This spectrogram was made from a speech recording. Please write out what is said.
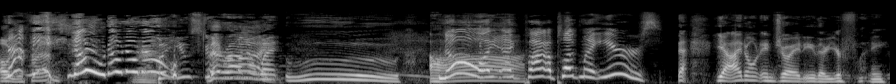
Oh, your Not me. No, no, no, no. But you stood Never around mind. and went, ooh. No, I, I, Ah. pl- I plugged my ears. That- yeah, I don't enjoy it either. You're funny.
